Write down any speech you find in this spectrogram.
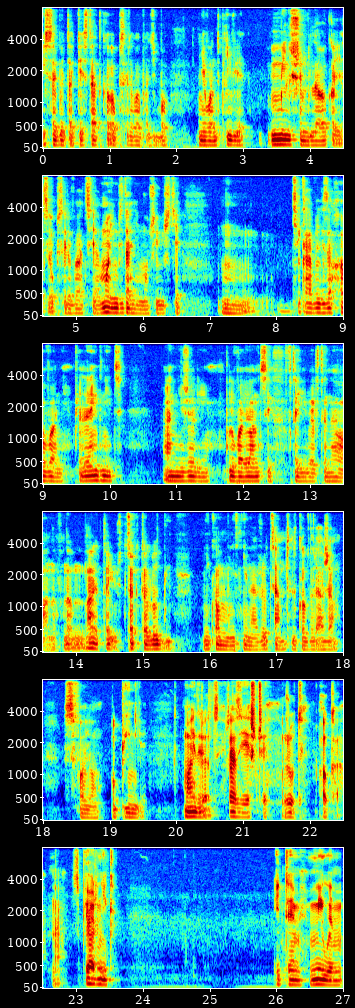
i sobie takie statko obserwować, bo niewątpliwie milszym dla oka jest obserwacja, moim zdaniem oczywiście, mm, ciekawych zachowań pielęgnic, aniżeli pływających w tej te neonów. No, ale to już co kto lubi, nikomu nic nie narzucam, tylko wyrażam swoją opinię. Moi drodzy, raz jeszcze rzut oka na zbiornik. I tym miłym,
